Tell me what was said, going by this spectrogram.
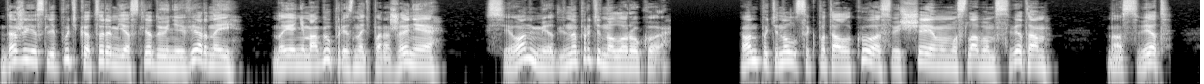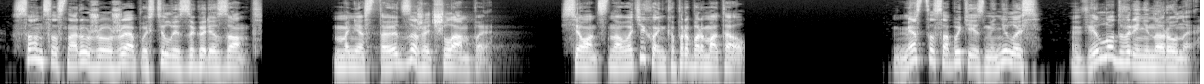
Даже если путь, которым я следую, неверный, но я не могу признать поражение, Сион медленно протянул руку. Он потянулся к потолку, освещаемому слабым светом, но свет, солнце снаружи уже опустилось за горизонт. Мне стоит зажечь лампы. Сион снова тихонько пробормотал. Место событий изменилось, вилло дворянина руны.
